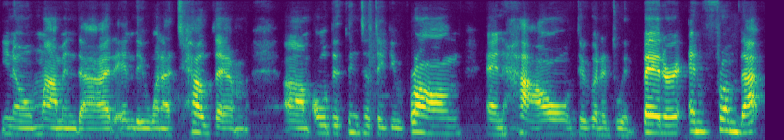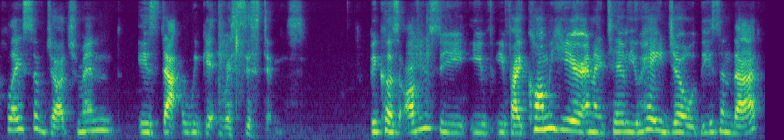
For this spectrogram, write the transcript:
you know mom and dad and they want to tell them um, all the things that they do wrong and how they're going to do it better. And from that place of judgment is that we get resistance. Because obviously if, if i come here and i tell you hey joe this and that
